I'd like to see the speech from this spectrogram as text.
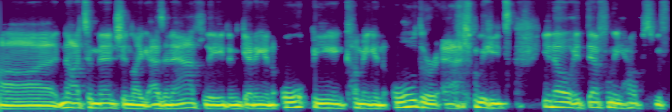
Uh, not to mention, like as an athlete and getting an old, being becoming an older athlete, you know, it definitely helps with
